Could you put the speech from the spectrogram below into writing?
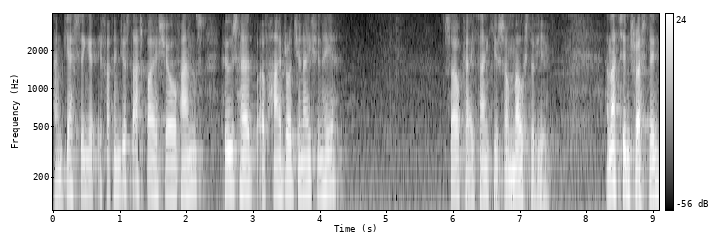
I'm guessing, if I can just ask by a show of hands, who's heard of hydrogenation here? So, okay, thank you. So most of you. And that's interesting.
